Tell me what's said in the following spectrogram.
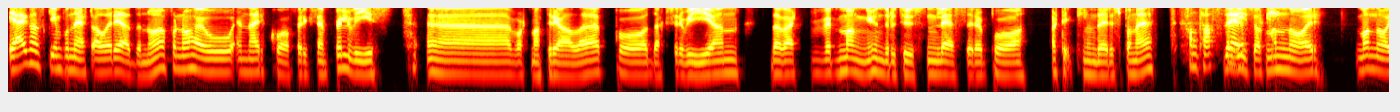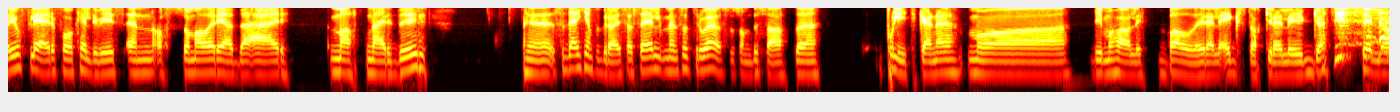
Jeg er ganske imponert allerede nå, for nå har jo NRK eksempel, vist eh, vårt materiale på Dagsrevyen. Det har vært mange hundre tusen lesere på artiklene deres på nett. Fantastisk. Det viser at man når, man når jo flere folk heldigvis enn oss som allerede er matnerder. Eh, så det er kjempebra i seg selv, men så tror jeg også, som du sa, at eh, politikerne må de må ha litt baller eller eggstokker eller guts til å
